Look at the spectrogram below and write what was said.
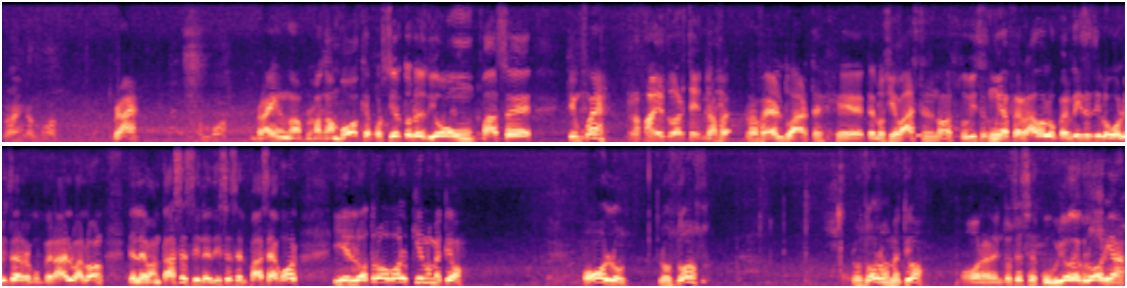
Brian Gamboa. Brian. Gamboa. Brian Gamboa, que por cierto le dio un pase ¿Quién fue? Rafael Duarte. Rafael Duarte, que te los llevaste, ¿no? Estuviste muy aferrado, lo perdiste y lo volviste a recuperar el balón, te levantaste y le dices el pase a gol. ¿Y el otro gol quién lo metió? Oh, los, los dos. Los dos los metió. Órale, entonces se cubrió de gloria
